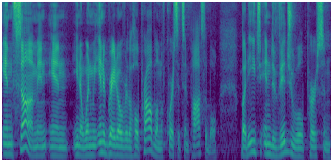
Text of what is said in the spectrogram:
In some, in, in you know, when we integrate over the whole problem, of course it's impossible. But each individual person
